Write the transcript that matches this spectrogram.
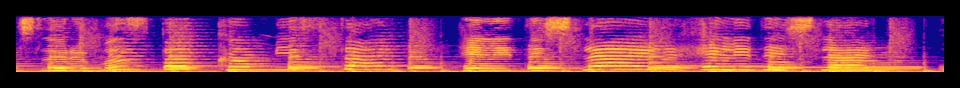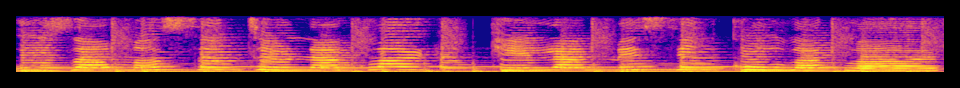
Saçlarımız bakım ister. Hele dişler hele dişler Uzamasın tırnaklar Kirlenmesin kulaklar.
